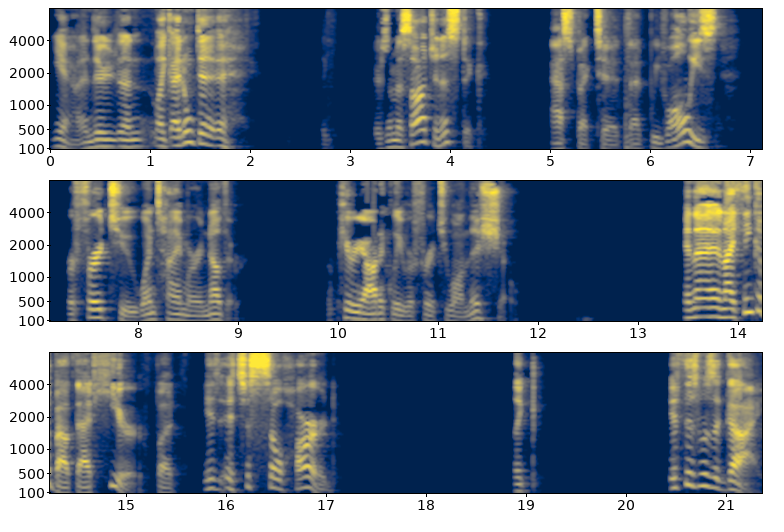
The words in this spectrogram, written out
Yeah, and there and like I don't uh, like there's a misogynistic aspect to it that we've always referred to one time or another, or periodically referred to on this show. And I- and I think about that here, but it, it's just so hard. Like, if this was a guy,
